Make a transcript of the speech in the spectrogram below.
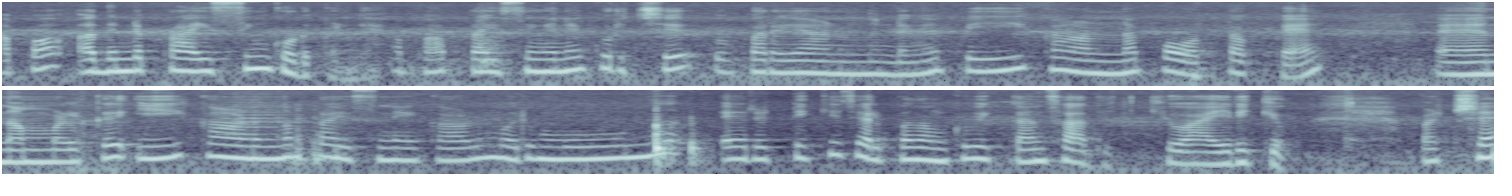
അപ്പോൾ അതിന്റെ പ്രൈസിങ് കൊടുക്കണ്ടേ. അപ്പോൾ ആ പ്രൈസിങ്ങിനെ കുറിച്ച് പറയുകയാണെന്നുണ്ടെങ്കിൽ ഇപ്പോൾ ഈ കാണുന്ന പോട്ടൊക്കെ നമ്മൾക്ക് ഈ കാണുന്ന പ്രൈസിനേക്കാളും ഒരു മൂന്ന് ഇരട്ടിക്ക് ചിലപ്പോൾ നമുക്ക് വിൽക്കാൻ സാധിക്കുമായിരിക്കും പക്ഷേ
